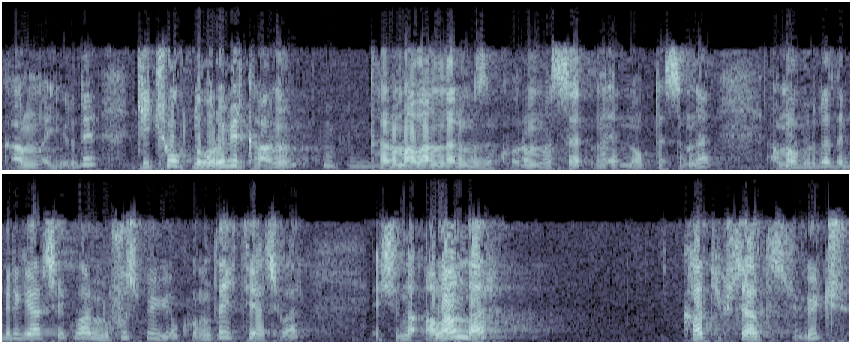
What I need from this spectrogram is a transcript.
kanuna girdi. Ki çok doğru bir kanun. Tarım alanlarımızın korunması noktasında. Ama burada da bir gerçek var. Nüfus büyüyor. Konuta ihtiyaç var. E şimdi alan dar. Kat yükseltisi 3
